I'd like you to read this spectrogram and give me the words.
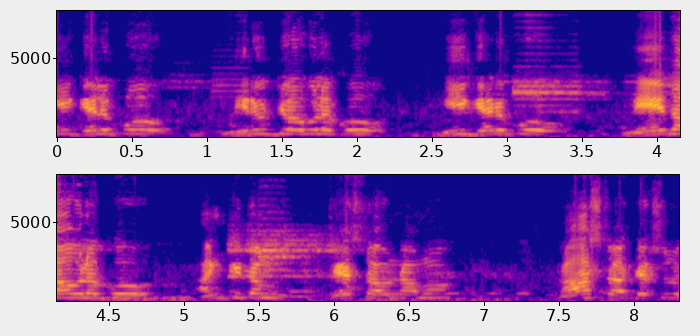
ఈ గెలుపు నిరుద్యోగులకు ఈ గెలుపు మేధావులకు అంకితం చేస్తూ ఉన్నాము. రాష్ట్ర అధ్యక్షులు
